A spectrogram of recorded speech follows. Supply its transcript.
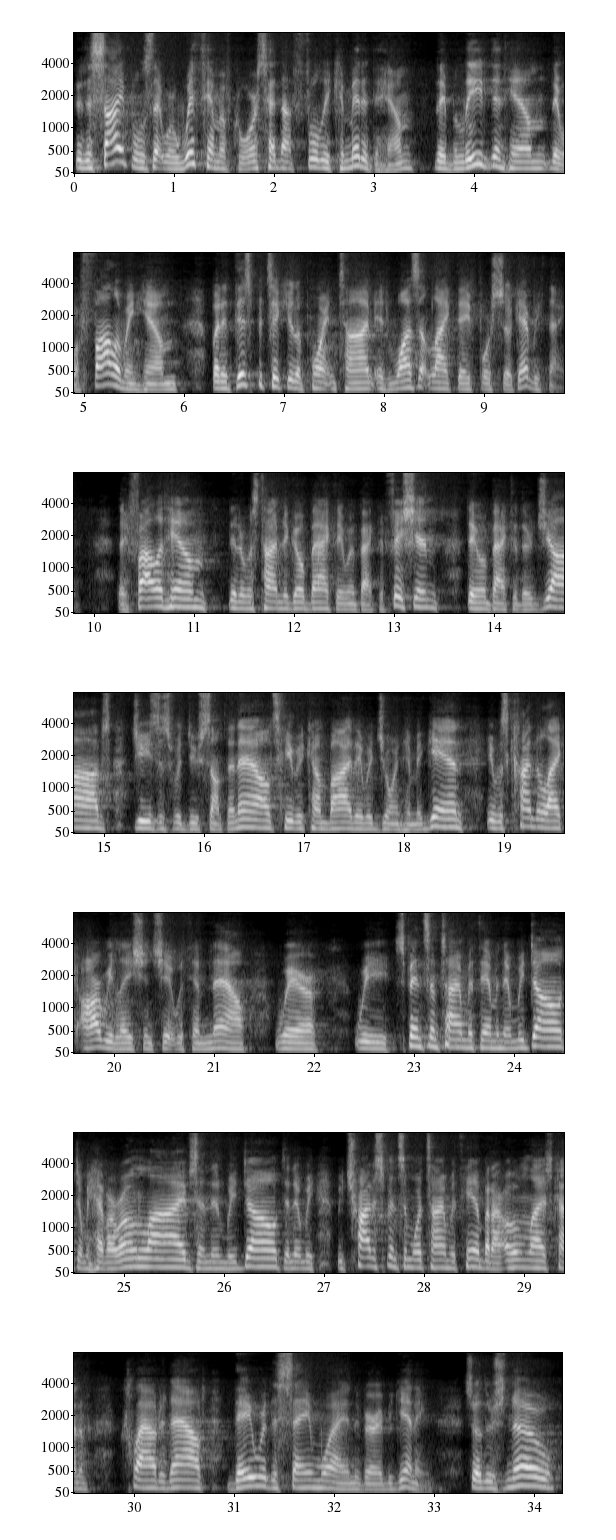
The disciples that were with him, of course, had not fully committed to him. They believed in him, they were following him, but at this particular point in time, it wasn't like they forsook everything. They followed him. Then it was time to go back. They went back to fishing. They went back to their jobs. Jesus would do something else. He would come by. They would join him again. It was kind of like our relationship with him now, where we spend some time with him and then we don't, and we have our own lives and then we don't, and then we, we try to spend some more time with him, but our own lives kind of clouded out. They were the same way in the very beginning. So there's no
